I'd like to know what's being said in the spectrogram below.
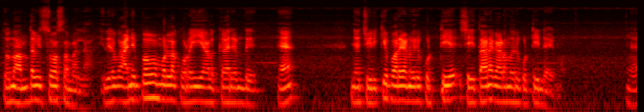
ഇതൊന്നും അന്ധവിശ്വാസമല്ല. ഇതിന് അനുഭവമുള്ള കുറേ ആൾക്കാരുണ്ട്. ഏ? ഞാൻ ചുരുക്കി പറയാണ് ഒരു കുട്ടിയെ ശൈത്താനെ കാണുന്ന ഒരു കുട്ടി ഉണ്ടായിരുന്നു ഏ?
